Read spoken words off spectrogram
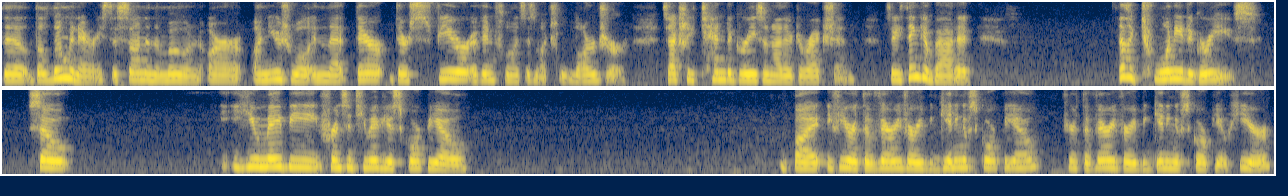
the the luminaries, the sun and the moon, are unusual in that their their sphere of influence is much larger. It's actually 10 degrees in either direction. So you think about it, that's like 20 degrees. So you may be, for instance, you may be a Scorpio, but if you're at the very, very beginning of Scorpio, if you're at the very, very beginning of Scorpio here,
